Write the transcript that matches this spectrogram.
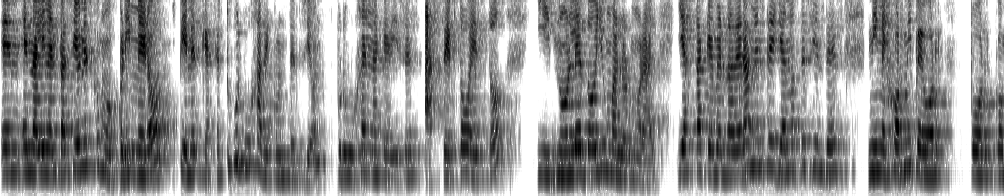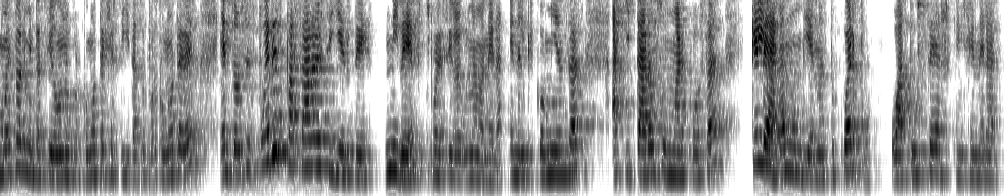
en, en alimentación es como primero tienes que hacer tu burbuja de contención, burbuja en la que dices, acepto esto y no le doy un valor moral, y hasta que verdaderamente ya no te sientes ni mejor ni peor por cómo es tu alimentación o por cómo te ejercitas o por cómo te ves, entonces puedes pasar al siguiente nivel, por decirlo de alguna manera, en el que comienzas a quitar o sumar cosas que le hagan un bien a tu cuerpo o a tu ser en general.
